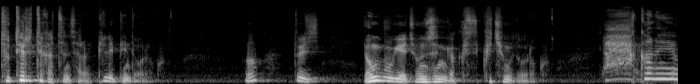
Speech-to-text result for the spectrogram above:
두테르테 같은 사람, 필리핀도 그렇고, 어? 또 영국의 존슨과 그, 그 친구도 그렇고, 약간의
